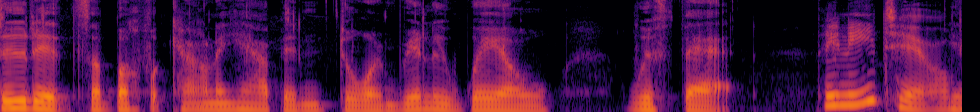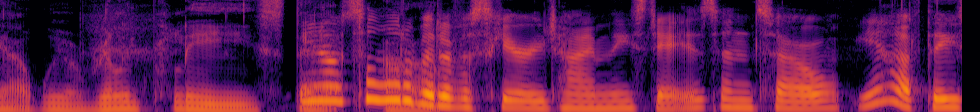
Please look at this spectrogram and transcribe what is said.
students of Beaufort County have been doing really well with that. They need to. Yeah, we're really pleased. You know, it's a little uh, bit of a scary time these days. And so, yeah, if they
